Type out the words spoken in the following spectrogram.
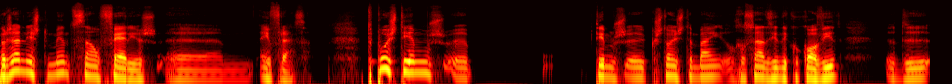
Para já neste momento são férias uh, em França. Depois temos, uh, temos uh, questões também relacionadas ainda com o Covid, de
